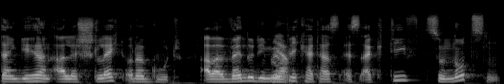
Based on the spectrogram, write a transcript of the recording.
dein, Gehirn alles schlecht oder gut. Aber wenn du die Möglichkeit hast, es aktiv zu nutzen,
